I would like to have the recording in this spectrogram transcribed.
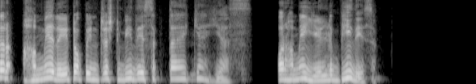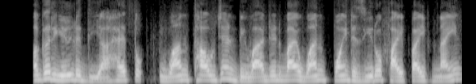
सर, हमें रेट ऑफ़ इंटरेस्ट भी दे सकता है क्या? यस और हमें यील्ड भी दे सकता अगर यील्ड दिया है तो 1000 डिवाइडेड बाय 1.0559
